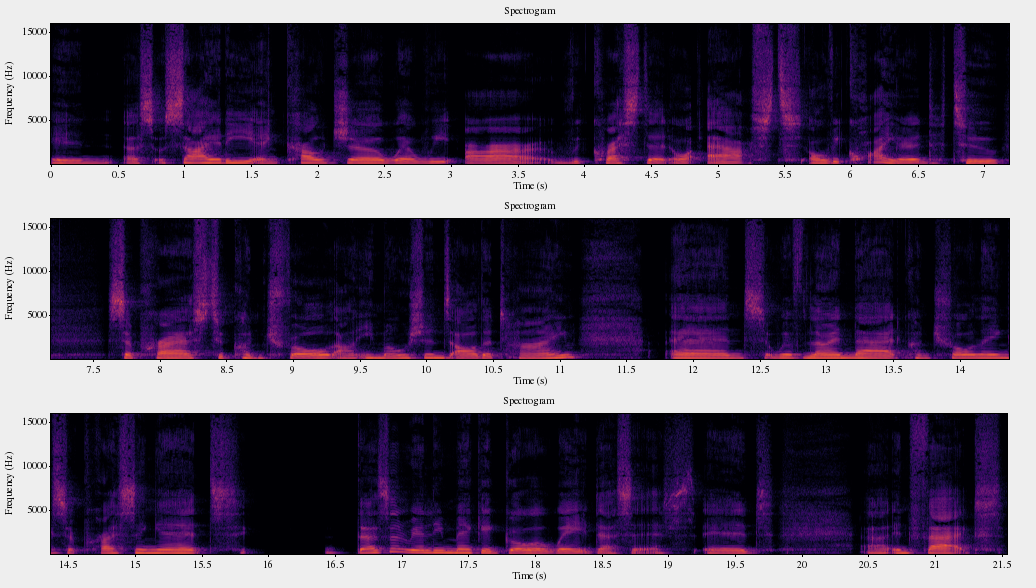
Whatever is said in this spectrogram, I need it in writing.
in a society and culture where we are requested or asked or required to suppress, to control our emotions all the time. And we've learned that controlling, suppressing it doesn't really make it go away, does it? It, uh, in fact,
